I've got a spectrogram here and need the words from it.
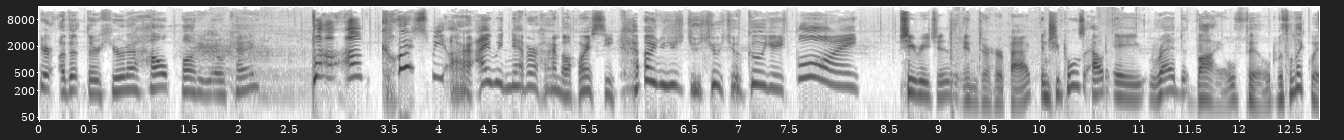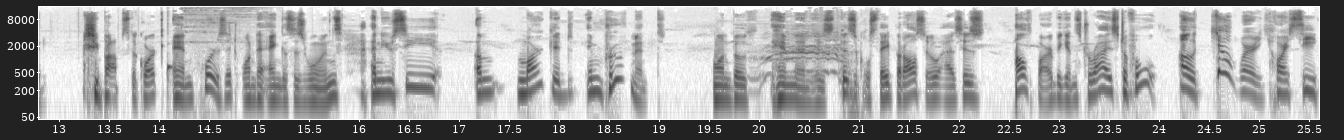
here, uh, they're here to help, buddy. Okay. Well, of course we are. I would never harm a horsey. Oh, you're such a good boy. She reaches into her pack and she pulls out a red vial filled with liquid. She pops the cork and pours it onto Angus's wounds, and you see a marked improvement on both him and his physical state, but also as his health bar begins to rise to full. Oh, don't worry, horsey.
